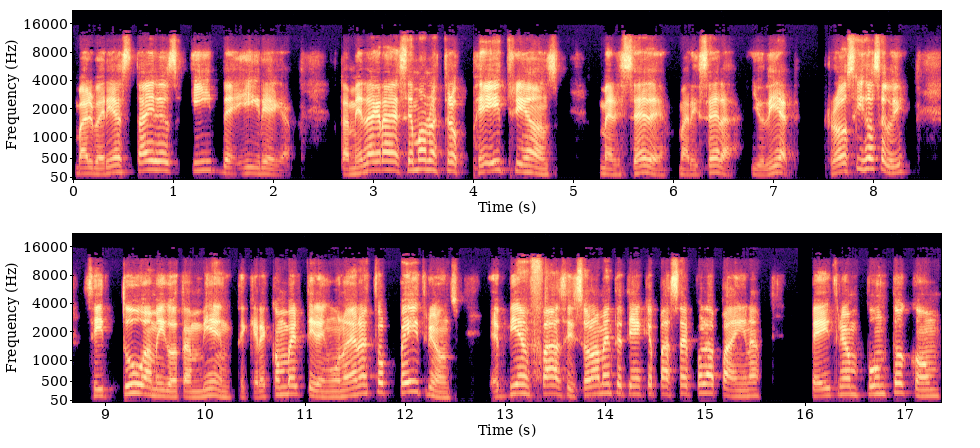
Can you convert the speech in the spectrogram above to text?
Barbería Stylos y de Y. También le agradecemos a nuestros Patreons, Mercedes, Maricela, Juliet, Rosy y José Luis. Si tú, amigo, también te quieres convertir en uno de nuestros Patreons, es bien fácil. Solamente tienes que pasar por la página patreon.com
